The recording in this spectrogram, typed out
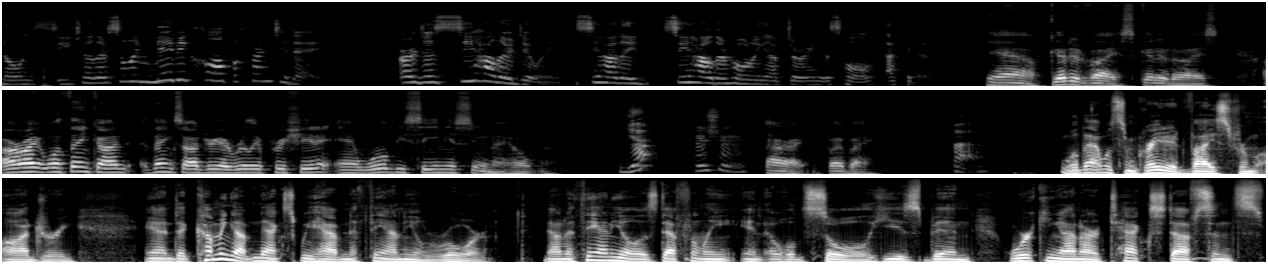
no one can see each other. So like maybe call up a friend today, or just see how they're doing, see how they see how they're holding up during this whole epidemic. Yeah, good advice. Good advice. All right. Well, thank God. Thanks, Audrey. I really appreciate it, and we'll be seeing you soon. I hope. Yep, for sure. All right. Bye. Bye. Well, that was some great advice from Audrey. And uh, coming up next, we have Nathaniel Rohr. Now, Nathaniel is definitely an old soul. He's been working on our tech stuff since,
